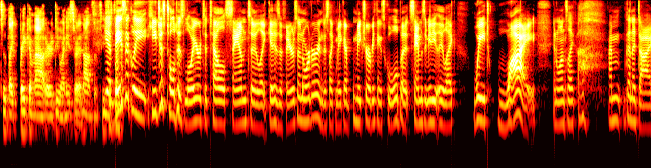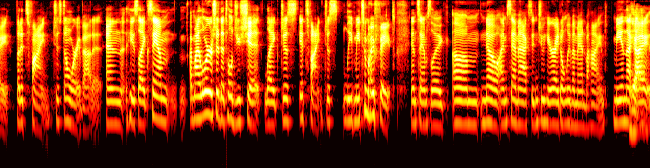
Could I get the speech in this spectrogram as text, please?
to like break him out or do any sort of nonsense. He's yeah, just, like, basically, he just told his lawyer to tell Sam to like get his affairs in order and just like make make sure everything's cool. But Sam's immediately like, "Wait, why?" And Juan's like, Ugh, "I'm gonna die, but it's fine. Just don't worry about it." And he's like, "Sam, my lawyer shouldn't have told you shit. Like, just it's fine. Just leave me to my fate." And Sam's like, "Um, no, I'm Sam Axe. Didn't you hear? I don't leave a man behind. Me and that Yeah. guy,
